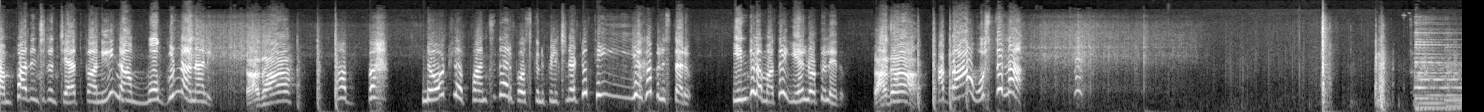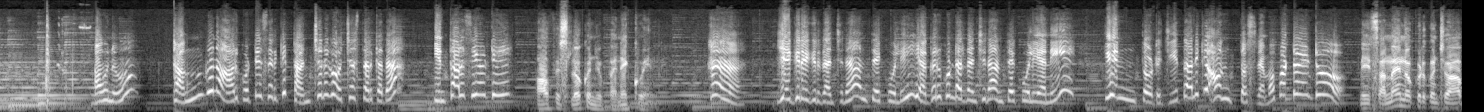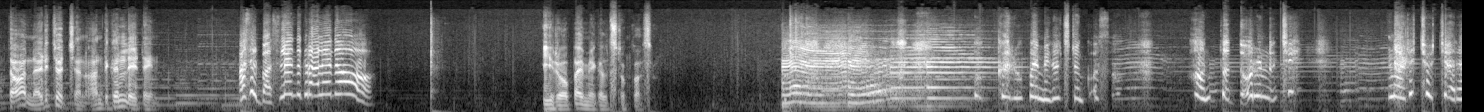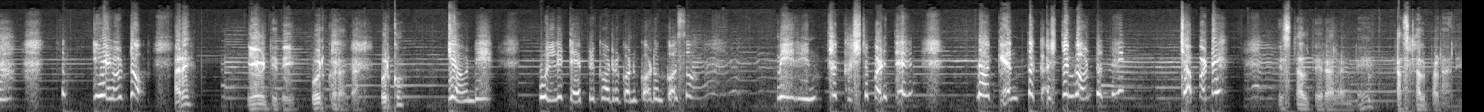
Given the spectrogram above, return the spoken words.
సంపాదించడం చేత కానీ నా మొగ్గుని అనాలి. రాధా! అబ్బా! నోట్లో పంచదార పోసుకుని పిలిచినట్టు తీయగా పిలుస్తారు. ఇందులో మాత్రం ఏ లోటు లేదు. రాధా! అబ్బా! వస్తున్నా! అవును టంగున ఆరు కొట్టేసరికి టంచనగా వచ్చేస్తారు కదా? ఇంత ఆలస్యం ఏమిటి? ఆఫీస్లో కొంచెం పని ఎక్కువైంది. ఎగిరెగిరి దంచినా అంతే కూలి ఎగరకుండా దంచినా అంతే కూలి అని ఇంతోటి జీతానికి అంత శ్రమ పడ్డా ఏంటో? నీ సన్నాయిని ఒకటి కొంచెం ఆపుతావా? నడిచి వచ్చాను. అందుకని లేట్ అయింది. అసలు బస్సులో ఎందుకు రాలేదు? ఈ రూపాయి మిగల్చడం కోసం. ఒక్క రూపాయి మిగిల్చడం కోసం అంత దూరం నుంచి నడిచి వచ్చారా? ఏమిటో? అరే ఏమిటిది? ఊరుకో రాధా ఊరుకో. ఏమండి ఉల్లి టేప్ రికార్డర్ కొనుక్కోవడం కోసం మీరెంత కష్టపడితే నాకెంత కష్టంగా ఉంటుంది? చెప్పండి. ఇష్టాలు తీరాలంటే కష్టాలు పడాలి.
